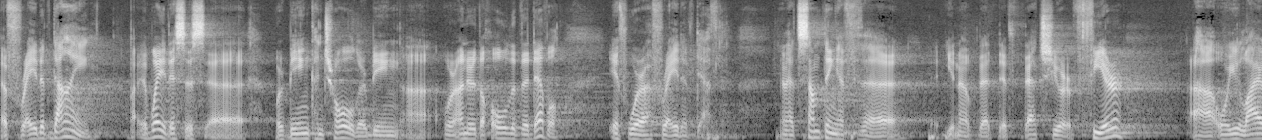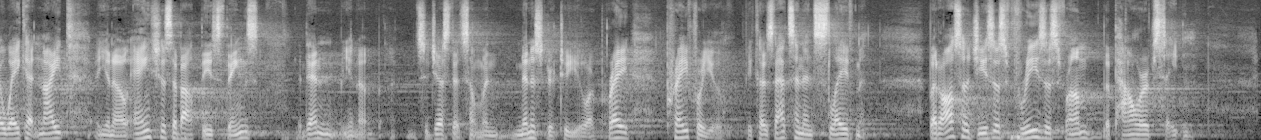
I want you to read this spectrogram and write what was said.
afraid of dying. By the way, this is, uh, we're being controlled or being, uh, we're under the hold of the devil if we're afraid of death. And that's something if the, you know, that if that's your fear, uh, or you lie awake at night, you know, anxious about these things, then, you know, suggest that someone minister to you or pray, pray for you, because that's an enslavement. But also, Jesus frees us from the power of Satan.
